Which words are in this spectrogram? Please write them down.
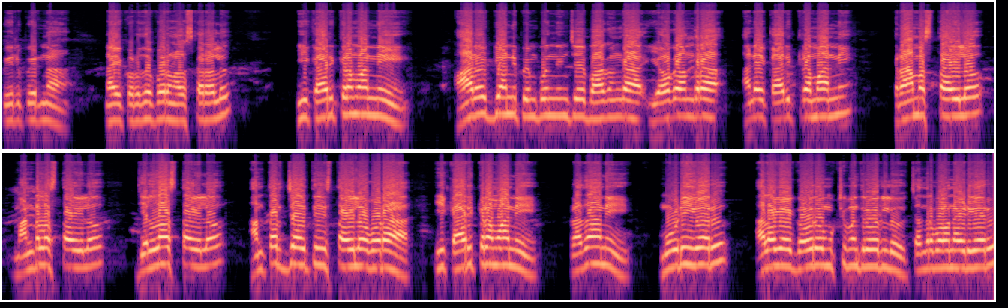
పేరు పేరున నా యొక్క హృదయపూర్వ నమస్కారాలు. ఈ కార్యక్రమాన్ని ఆరోగ్యాన్ని పెంపొందించే భాగంగా యోగాంధ్ర అనే కార్యక్రమాన్ని గ్రామ స్థాయిలో మండల స్థాయిలో జిల్లా స్థాయిలో అంతర్జాతీయ స్థాయిలో కూడా ఈ కార్యక్రమాన్ని ప్రధాని మోడీ గారు అలాగే గౌరవ ముఖ్యమంత్రి వర్లు చంద్రబాబు నాయుడు గారు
